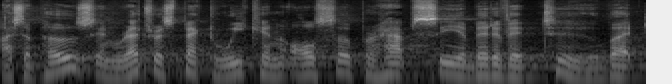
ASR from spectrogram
I suppose in retrospect we can also perhaps see a bit of it too, but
